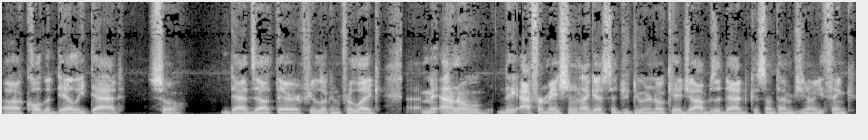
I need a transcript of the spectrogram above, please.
uh, called the Daily Dad. So dads out there, if you're looking for like, I, mean, I don't know, the affirmation, I guess that you're doing an okay job as a dad, because sometimes you know you think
